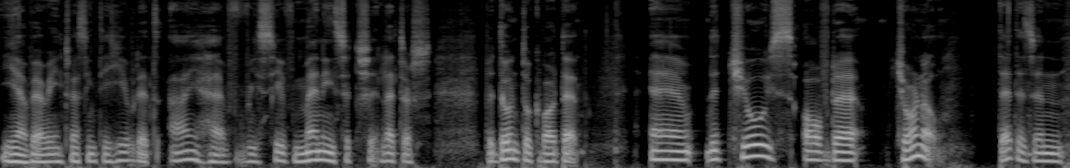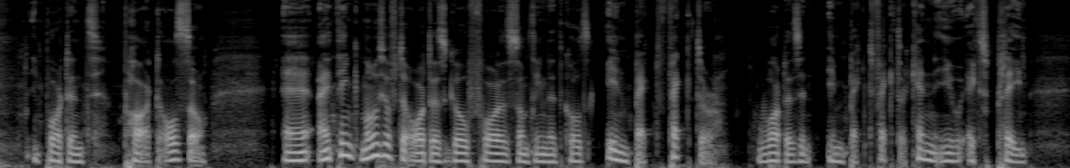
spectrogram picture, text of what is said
Yeah, very interesting to hear that. I have received many such letters, but don't talk about that. Um, the choice of the journal, that is an important part also. Uh, I think most of the authors go for something that calls impact factor. What is an impact factor? Can you explain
